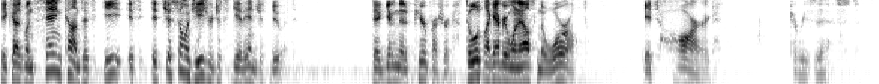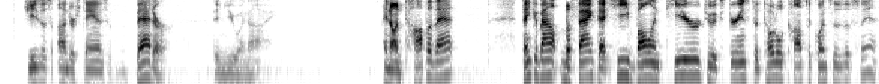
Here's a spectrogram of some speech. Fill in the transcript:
Because when sin comes, it's, e- it's, it's just so much easier just to give in, just do it. To give in to the peer pressure, to look like everyone else in the world. It's hard to resist. Jesus understands better than you and I. And on top of that, think about the fact that he volunteered to experience the total consequences of sin.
